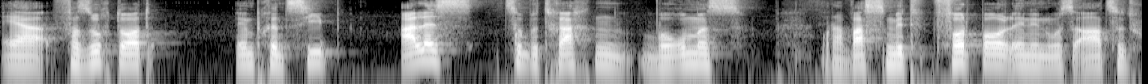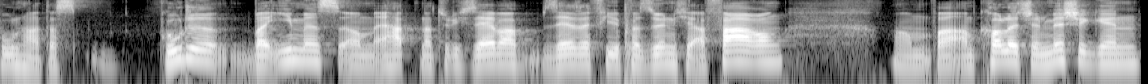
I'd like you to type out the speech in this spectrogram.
er versucht dort im Prinzip alles zu betrachten, worum es oder was mit Football in den USA zu tun hat. Das Gute bei ihm ist, ähm, er hat natürlich selber sehr, sehr viel persönliche Erfahrung, ähm, war am College in Michigan,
